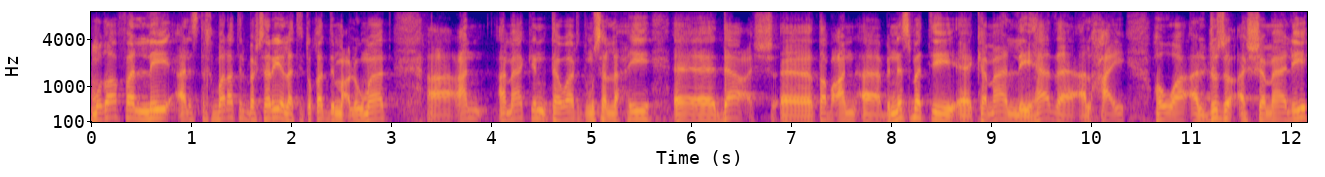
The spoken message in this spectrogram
مضافا للاستخبارات البشرية التي تقدم معلومات عن أماكن تواجد مسلحي داعش. طبعا بالنسبة كمان لهذا الحي هو الجزء الشمالي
